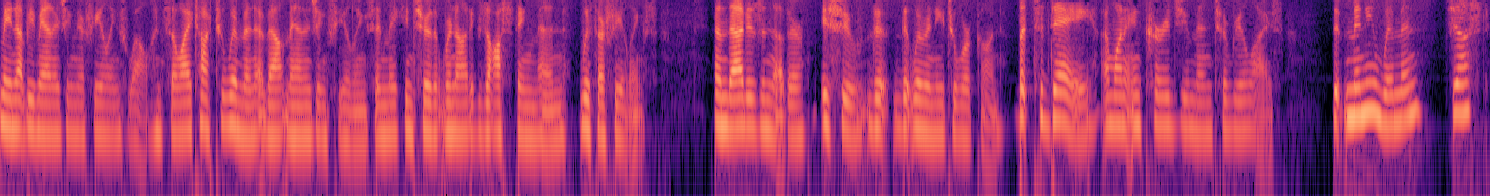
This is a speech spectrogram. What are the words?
may not be managing their feelings well. And so I talk to women about managing feelings and making sure that we're not exhausting men with our feelings. And that is another issue that, that women need to work on. But today, I want to encourage you men to realize that many women just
